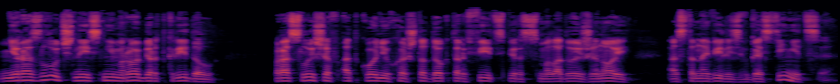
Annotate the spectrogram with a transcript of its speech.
Неразлучный с ним Роберт Кридл, прослышав от конюха, что доктор Фитцперс с молодой женой остановились в гостинице,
